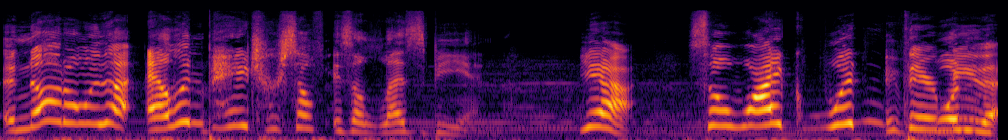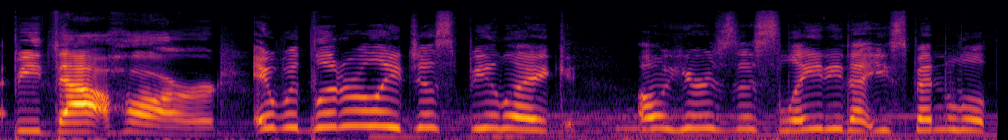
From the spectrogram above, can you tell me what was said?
And not only that, Ellen Page herself is a lesbian. Yeah. So why wouldn't It there wouldn't be that? be that hard. It would literally just be like, oh, here's this lady that you spend a little,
